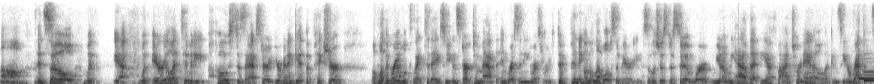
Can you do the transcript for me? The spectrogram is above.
Um, and so with yeah, with aerial activity post disaster, you're going to get the picture of what the ground looks like today so you can start to map the ingress and egress routes depending on the level of severity. So let's just assume we're, you know, we have that EF5 tornado like in Cedar Rapids.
